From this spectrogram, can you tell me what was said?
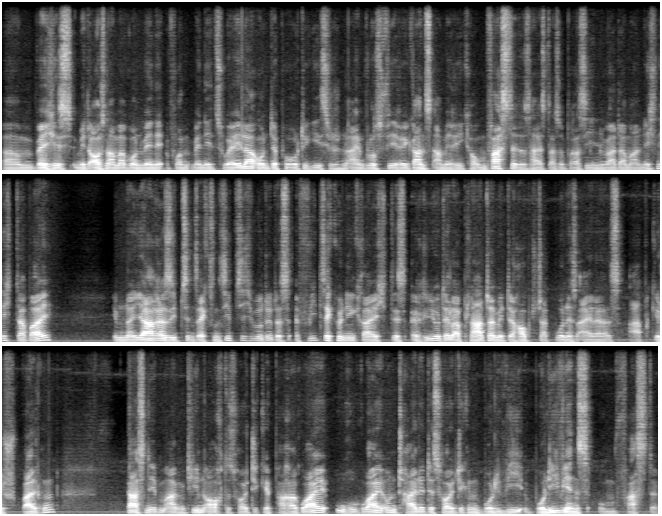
ähm, welches mit Ausnahme von, Vene von, Venezuela und der portugiesischen Einflusssphäre ganz Amerika umfasste. Das heißt also, Brasilien war damals nicht, nicht dabei. Im Jahre 1776 wurde das Vizekönigreich des Rio de la Plata mit der Hauptstadt Buenos Aires abgespalten das neben Argentinien auch das heutige Paraguay, Uruguay und Teile des heutigen Bolivi Boliviens umfasste.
